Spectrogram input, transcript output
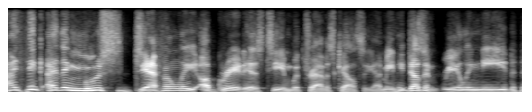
I think I think Moose definitely upgraded his team with Travis Kelce. I mean, he doesn't really need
